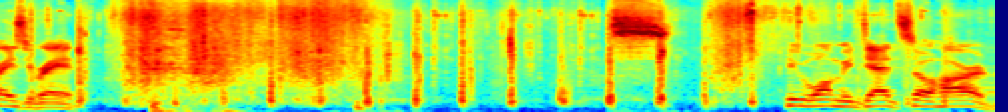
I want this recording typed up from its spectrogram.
Crazy raid. People want me dead so hard.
